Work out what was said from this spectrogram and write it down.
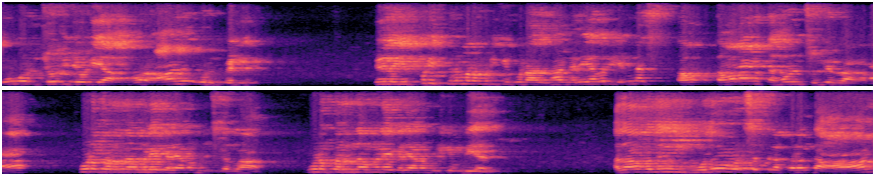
ஒவ்வொரு ஜோடி ஜோடியா ஒரு ஆணு ஒரு பெண் இதுல எப்படி திருமணம் முடிக்க கூடாதுன்னா நிறைய பேர் என்ன தவ- தவறான தகவல் சொல்லிடுறாங்கன்னா கூட பிறந்தவங்களே கல்யாணம் முடிச்சுக்கலாம். கூட பிறந்தவங்களே கல்யாணம் முடிக்க முடியாது. அதாவது முதல் வருஷத்துல பிறந்த ஆண்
